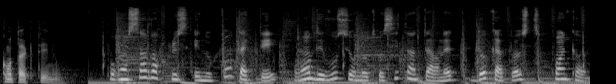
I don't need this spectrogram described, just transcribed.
Contactez-nous. Pour en savoir plus et nous contacter, rendez-vous sur notre site internet docapost.com.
